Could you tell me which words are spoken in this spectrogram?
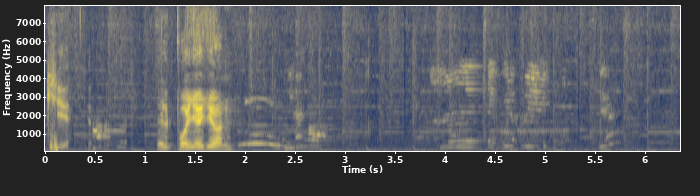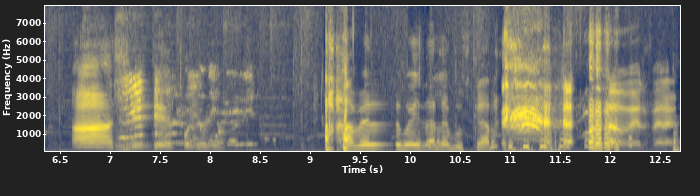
¿Quién? El Polloyun. Ah, sí, el Polloyun. A ver, güey, dale a buscar. a ver, espera.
